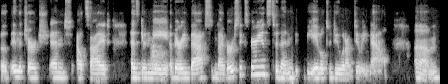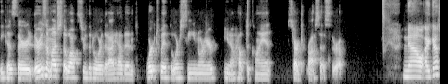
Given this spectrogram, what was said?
both in the church and outside, has given me a very vast and diverse experience to then be able to do what I'm doing now. Um, because there there isn't much that walks through the door that I haven't worked with or seen or you know helped a client start to process through. Now, I guess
